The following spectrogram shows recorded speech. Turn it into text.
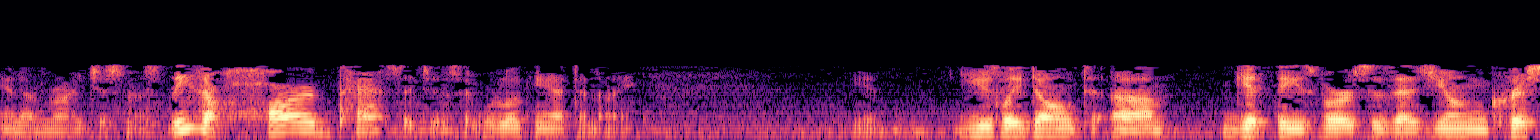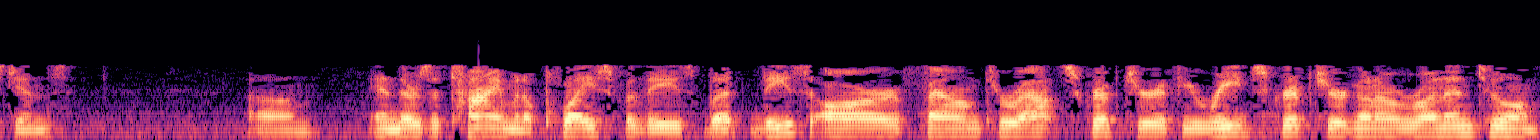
in unrighteousness. These are hard passages that we're looking at tonight. You usually don't um, get these verses as young Christians um, and there's a time and a place for these, but these are found throughout Scripture. If you read Scripture, you're going to run into them.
